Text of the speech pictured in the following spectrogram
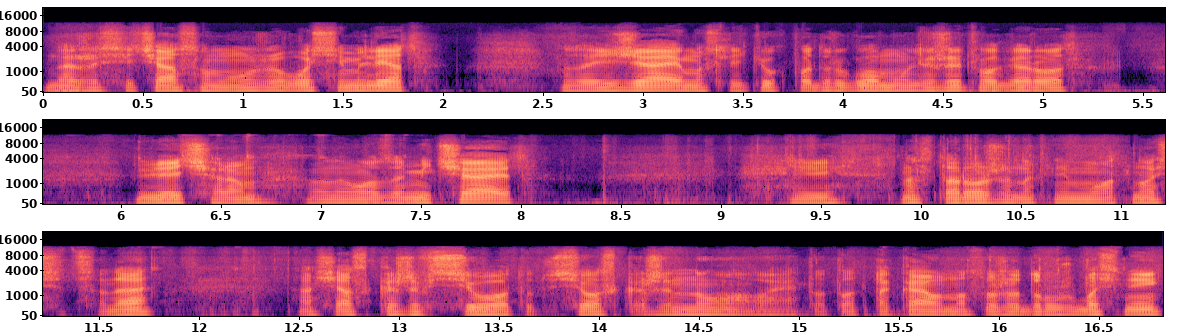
Даже сейчас ему уже 8 лет. Заезжаем, если тюк по-другому лежит в огород. Вечером он его замечает и настороженно к нему относится, да? А сейчас скажи все, тут все скажи новое. Тут вот такая у нас уже дружба с ней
